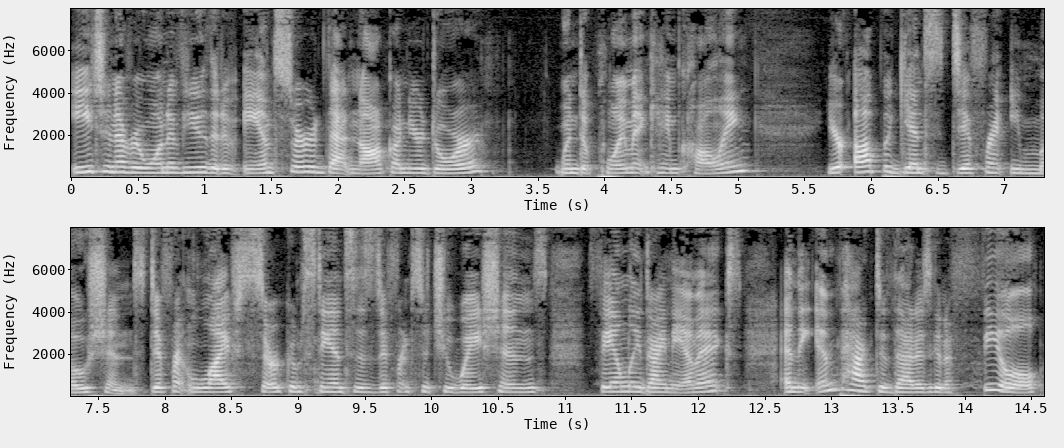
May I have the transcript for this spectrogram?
each and every one of you that have answered that knock on your door when deployment came calling, you're up against different emotions, different life circumstances, different situations, family dynamics, and the impact of that is going to feel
